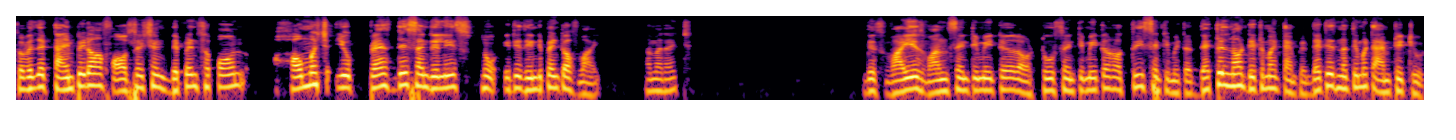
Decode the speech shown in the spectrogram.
So will the time period of oscillation depends upon how much you press this and release? No, it is independent of y. Am I right? This y is one centimeter or two centimeter or three centimeter. That will not determine time period. That is nothing but amplitude.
